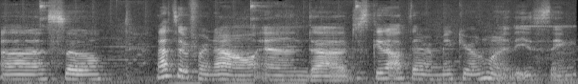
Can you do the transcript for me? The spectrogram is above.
Uh, so that's it for now, and uh, just get out there and make your own one of these things.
